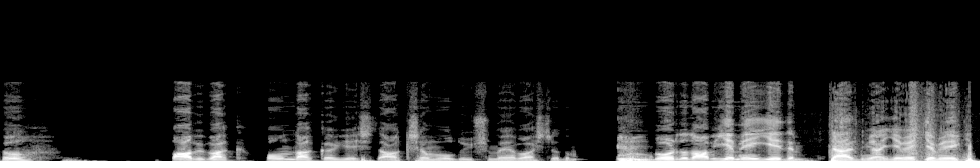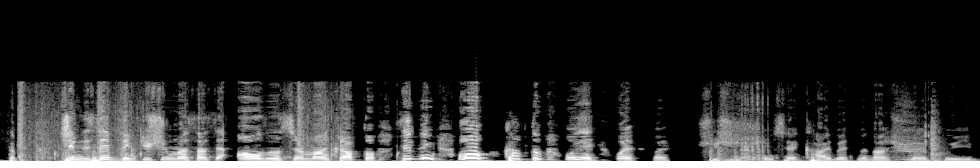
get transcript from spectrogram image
Oh. Abi bak 10 dakika geçti. Akşam oldu. Üşümeye başladım. Bu arada da abi yemeği yedim. Geldim yani yemek yemeye gittim. Şimdi sapling düşürmezsen sen ağzını sıçrar Minecraft'ta. Sapling oh kaptım. Oley oley oley. Şu, şimdi sen kaybetmeden şuraya koyayım.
